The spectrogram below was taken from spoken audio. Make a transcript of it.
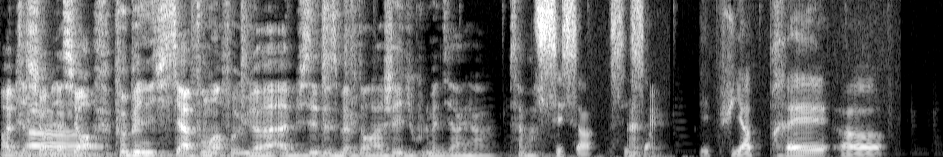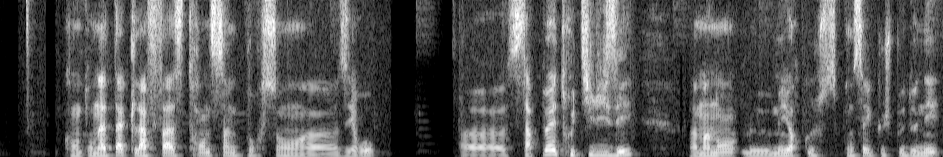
Ouais, bien sûr, bien sûr. Euh. Faut bénéficier à fond, hein. faut abuser de ce buff d'enragé et du coup le mettre derrière. Ça marche. C'est ça, c'est ça. Et puis après, euh, quand on attaque la phase 35% 0, euh, ça peut être utilisé. maintenant, le meilleur conseil que je peux donner,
